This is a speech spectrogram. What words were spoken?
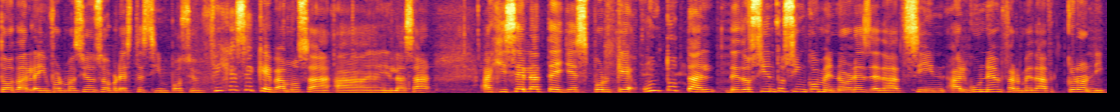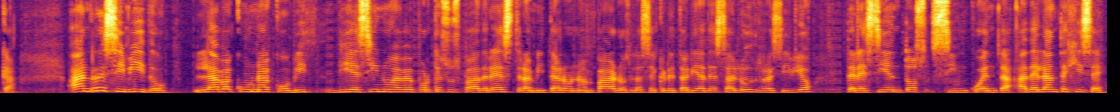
toda la información sobre este simposio. Fíjese que vamos a, a enlazar a Gisela Telles porque un total de 205 menores de edad sin alguna enfermedad crónica han recibido la vacuna COVID-19 porque sus padres tramitaron amparos. La Secretaría de Salud recibió 350. Adelante, Gise.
